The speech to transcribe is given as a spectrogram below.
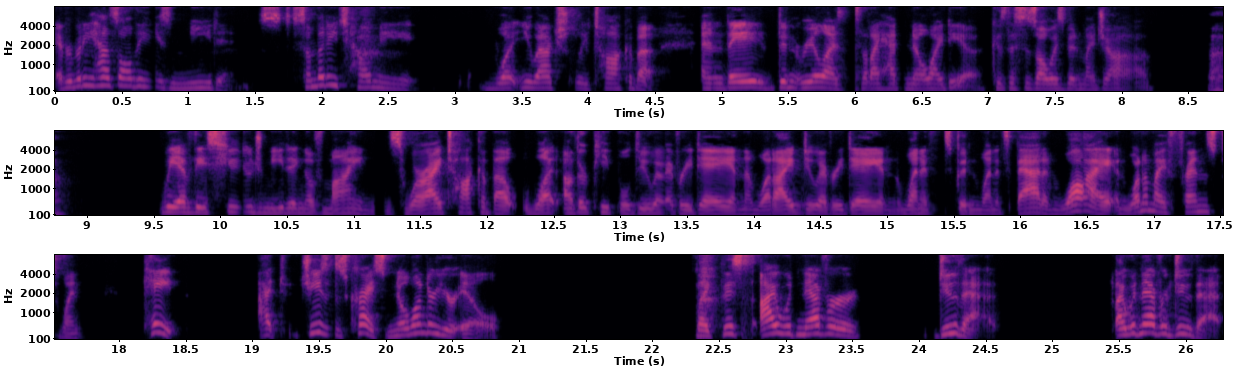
Everybody has all these meetings. Somebody tell me what you actually talk about. And they didn't realize that i had no idea because this has always been my job Uh-huh. we have these huge meeting of minds where i talk about what other people do every day and then what i do every day and when it's good and when it's bad and why and one of my friends went kate I, jesus christ no wonder you're ill like this i would never do that I would never do that.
